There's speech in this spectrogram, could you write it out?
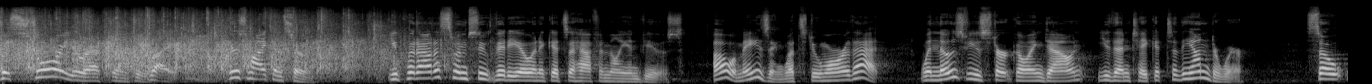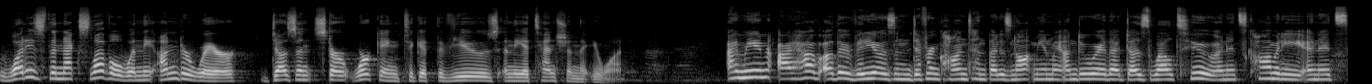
destroy your acting career. Right. Here's my concern. You put out a swimsuit video and it gets a half a million views. Oh, amazing. Let's do more of that. When those views start going down, you then take it to the underwear. So, what is the next level when the underwear doesn't start working to get the views and the attention that you want? I mean, I have other videos and different content that is not me in my underwear that does well too. And it's comedy and it's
